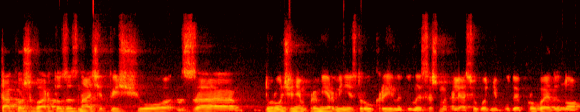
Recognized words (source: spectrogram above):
Також варто зазначити, що за дорученням прем'єр-міністра України Дениса Шмигаля сьогодні буде проведено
